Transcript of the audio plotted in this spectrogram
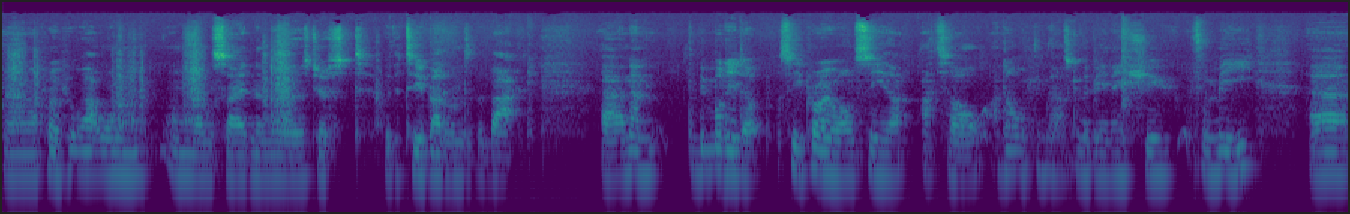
And I'll probably put that one on one side and then the others just with the two bad ones at the back. Uh, and then they'll be muddied up, so you probably won't see that at all. I don't think that's going to be an issue for me. Uh,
